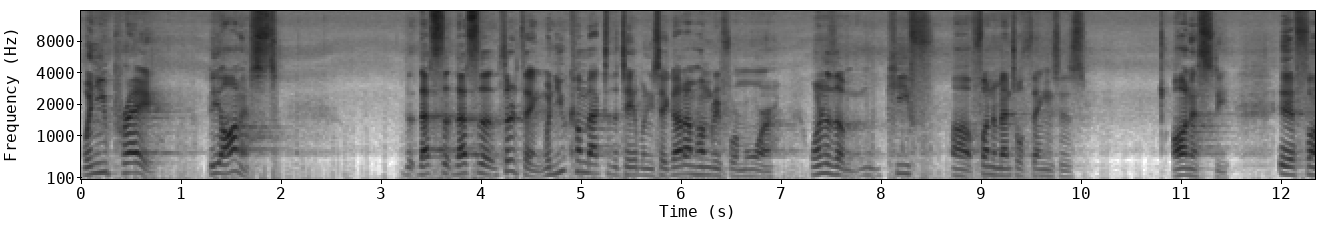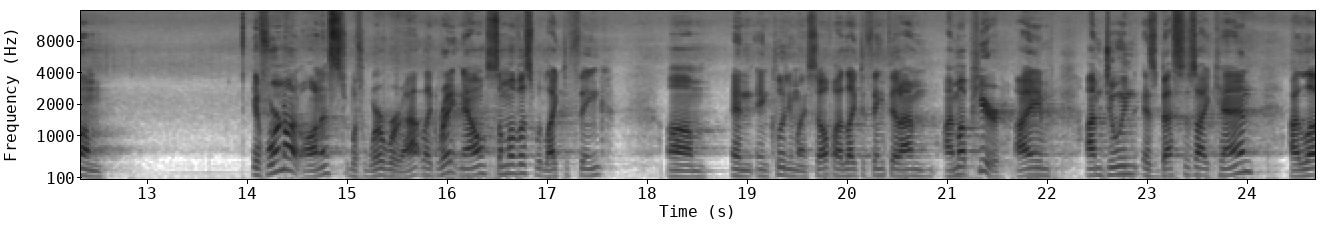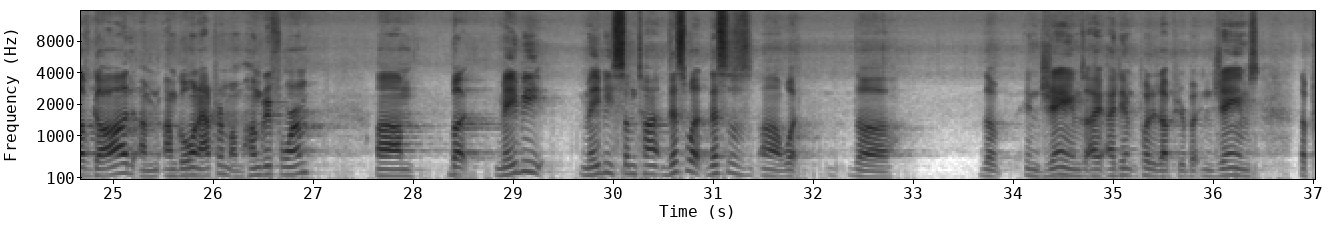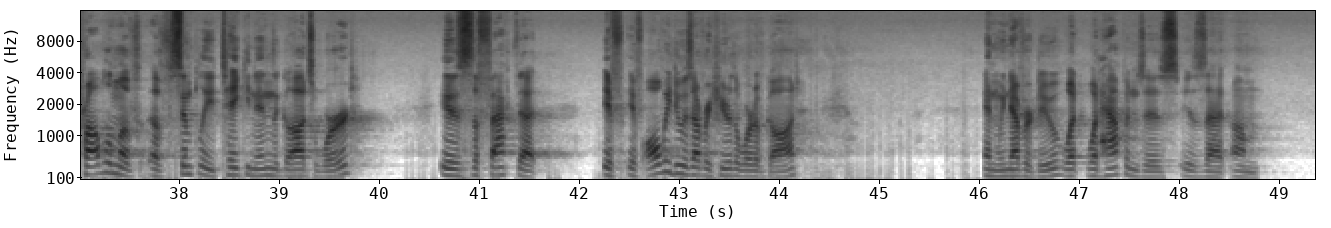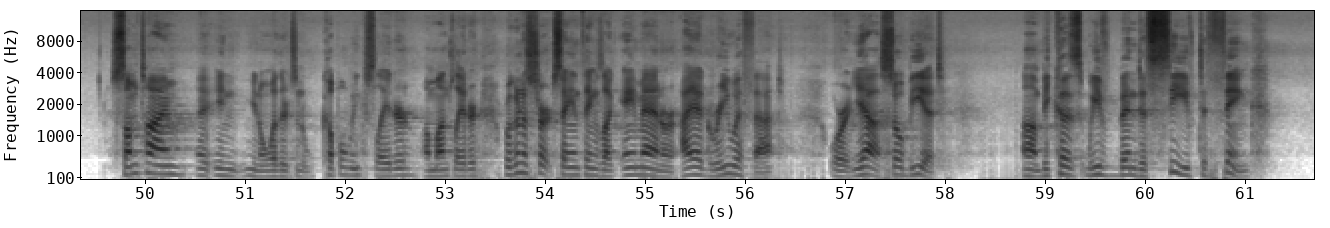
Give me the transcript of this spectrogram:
When you pray, be honest. th- that's the, that's the third thing. When you come back to the table and you say, God, I'm hungry for more, one of the key f- uh, fundamental things is honesty. If, um, if we're not honest with where we're at, like right now, some of us would like to think, um, and including myself, I'd like to think that I'm, I'm up here. I'm, I'm doing as best as I can. I love God. I'm, I'm going after Him. I'm hungry for Him. Um, but maybe, maybe sometime, this, what, this is uh, what the, the, in James, I, I didn't put it up here, but in James, the problem of, of simply taking in the God's word is the fact that if, if all we do is ever hear the word of God, and we never do, what, what happens is, is that um, sometime in, you know, whether it's a couple weeks later, a month later, we're going to start saying things like, Amen, or I agree with that, or Yeah, so be it. Um, because we've been deceived to think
